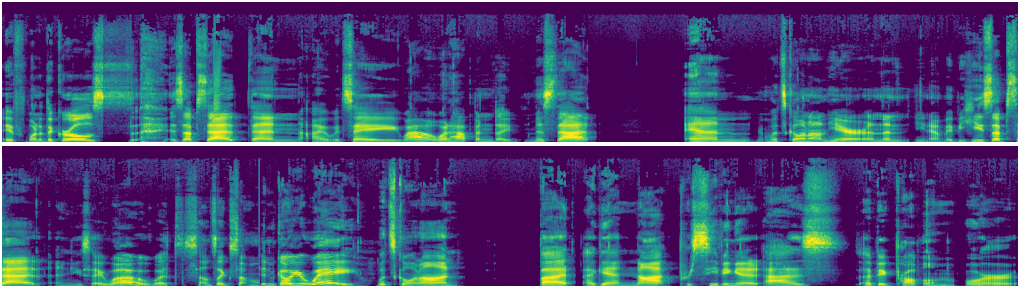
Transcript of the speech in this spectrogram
if one of the girls is upset, then I would say, Wow, what happened? I missed that and what's going on here? And then, you know, maybe he's upset and you say, whoa, what sounds like something didn't go your way. What's going on? But again, not perceiving it as a big problem or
